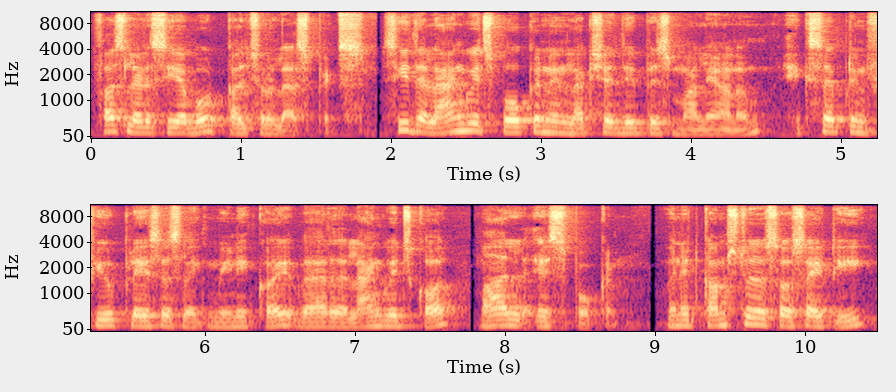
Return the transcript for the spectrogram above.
First, let us see about cultural aspects. See, the language spoken in Lakshadweep is Malayalam, except in few places like Minicoy, where the language called Mahl is spoken. When it comes to the society,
